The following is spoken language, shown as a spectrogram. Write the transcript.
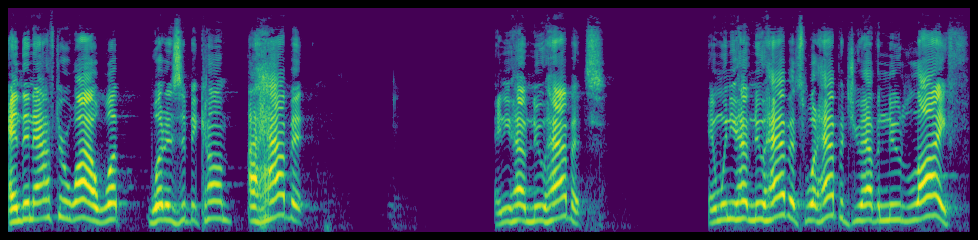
And then after a while, what, what does it become? A habit. And you have new habits. And when you have new habits, what happens? You have a new life.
